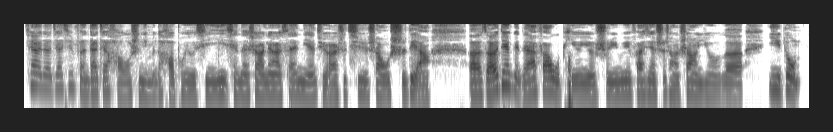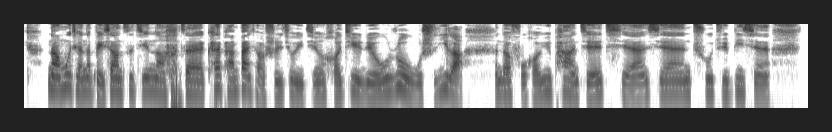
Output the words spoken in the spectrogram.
亲爱的嘉兴粉，大家好，我是你们的好朋友新一。现在是二零二三年九月二十七日上午十点啊。呃，早一点给大家发五评，也是因为发现市场上有了异动。那目前的北向资金呢，在开盘半小时就已经合计流入五十亿了，的符合预判，节前先出局避险，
